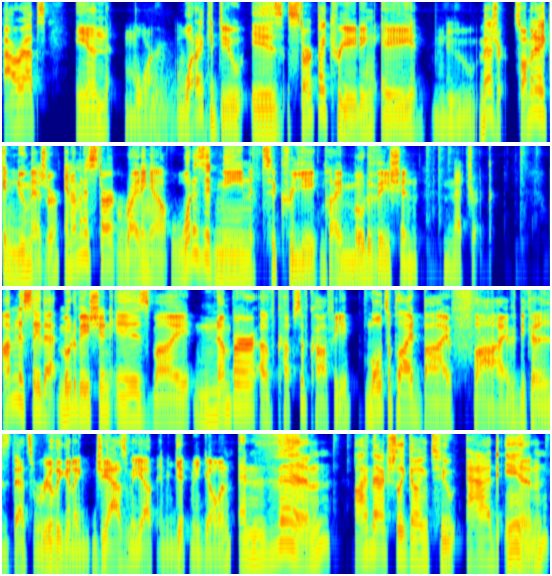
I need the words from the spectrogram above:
Power Apps, and more. What I could do is start by creating a new measure. So I'm going to make a new measure and I'm going to start writing out what does it mean to create my motivation metric. I'm going to say that motivation is my number of cups of coffee multiplied by five because that's really going to jazz me up and get me going. And then I'm actually going to add in,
